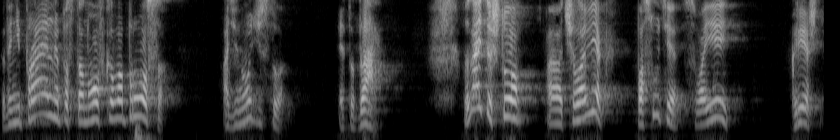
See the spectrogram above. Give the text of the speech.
Это неправильная постановка вопроса. Одиночество – это дар. Вы знаете, что а, человек, по сути, своей грешник.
